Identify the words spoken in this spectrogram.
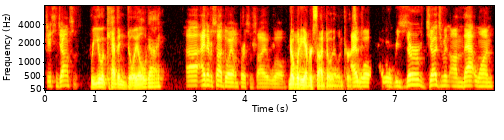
Jason Johnson. Were you a Kevin Doyle guy? Uh, I never saw Doyle in person, so I will. Nobody uh, ever saw Doyle in person. I will. Will reserve judgment on that one.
